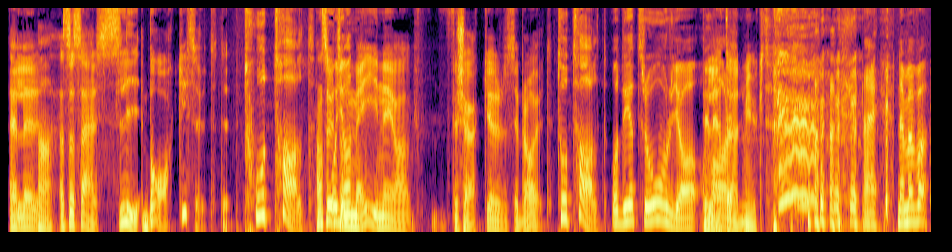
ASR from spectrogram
Eller Ja. alltså så här sli, bakis ut. Typ. Totalt! Han ser ut Och som jag- mig när jag försöker se bra ut. Totalt! Och det tror jag Det lät har... ödmjukt. Nej, nej men vad,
